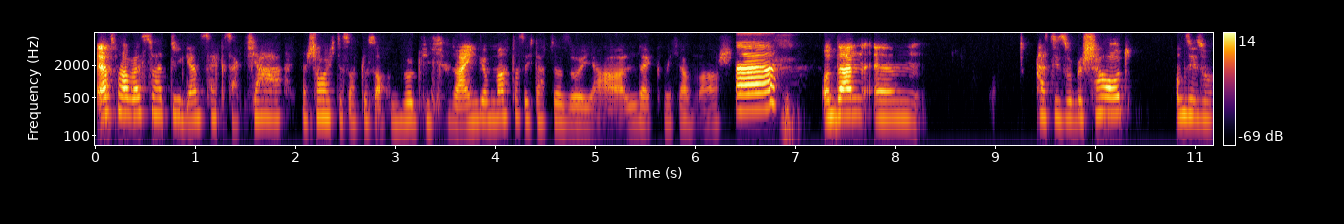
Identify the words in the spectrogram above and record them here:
erstmal, weißt du, hat die die ganze Zeit gesagt, ja, dann schaue ich das, ob du es auch wirklich reingemacht hast. Ich dachte so, ja, leck mich am Arsch. Äh, Und dann ähm, hat sie so geschaut und sie so,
